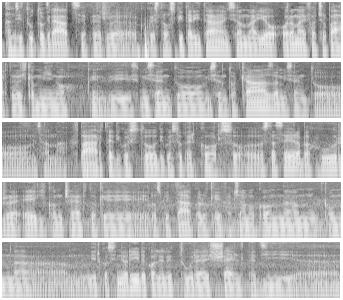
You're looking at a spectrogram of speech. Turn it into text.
Anzitutto grazie per eh, questa ospitalità, insomma io oramai faccio parte del cammino, quindi mi sento, mi sento a casa, mi sento insomma, parte di questo, di questo, percorso. Stasera Bahur è il concerto, che, lo spettacolo che facciamo con, um, con uh, Mirko Signorile, con le letture scelte di uh,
